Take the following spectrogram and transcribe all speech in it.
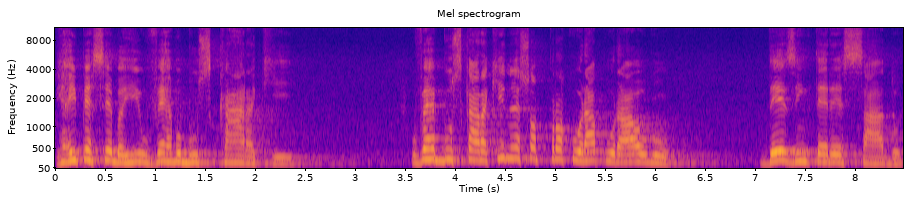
E aí perceba aí o verbo buscar aqui. O verbo buscar aqui não é só procurar por algo desinteressado.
